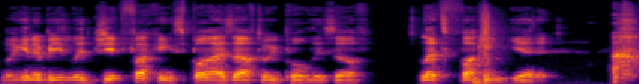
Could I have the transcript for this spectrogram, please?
We're going to be legit fucking spies after we pull this off. Let's fucking get it.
